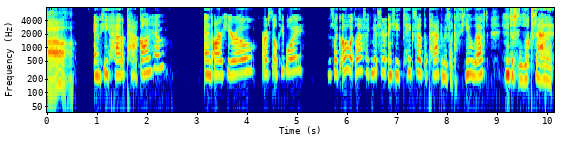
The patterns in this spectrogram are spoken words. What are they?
Ah. and he had a pack on him. And our hero, our salty boy, is like, oh, at last I can get cigarette. And he takes out the pack and there's like a few left. He just looks at it.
